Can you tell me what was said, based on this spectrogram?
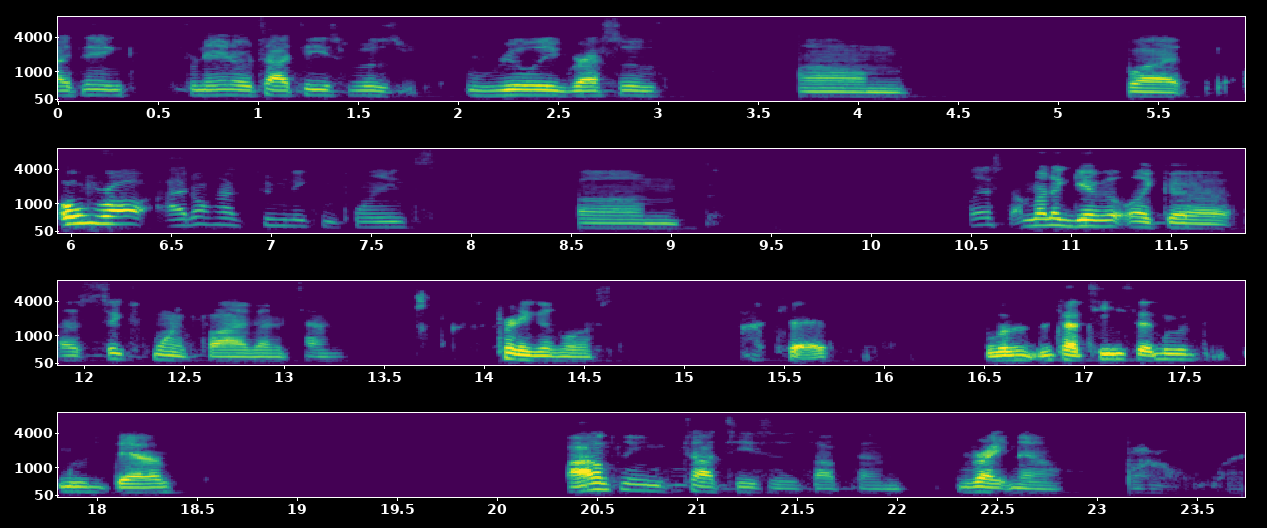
I think Fernando Tatis was really aggressive. Um, but overall, I don't have too many complaints. Um, list I'm gonna give it like a, a six point five out of ten. It's a pretty good list. Okay. Was it the Tatis that moved moved down? I don't think Tatis is a top ten right now. Oh my!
